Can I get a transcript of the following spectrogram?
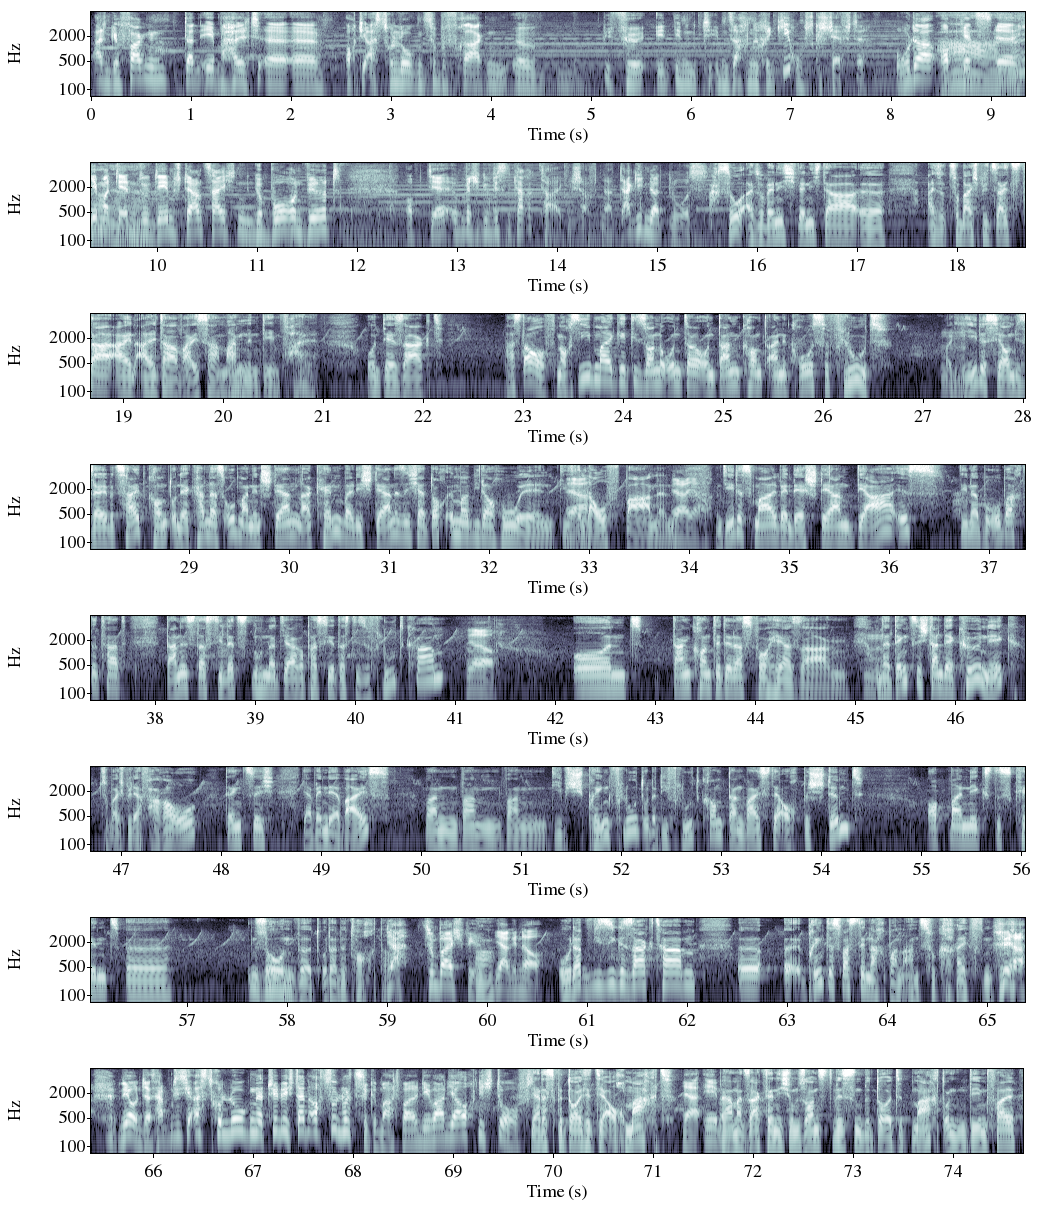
angefangen, dann eben halt äh, äh, auch die Astrologen zu befragen äh, für in, in, in Sachen Regierungsgeschäfte. Oder ob Ah, jetzt äh, ja, jemand, der ja. zu dem Sternzeichen geboren wird, ob der irgendwelche gewissen Charaktereigenschaften hat. Da ging das los. Ach so, also wenn ich, wenn ich da, äh, also zum Beispiel sitzt da ein alter weißer Mann in dem Fall und der sagt, passt auf, noch siebenmal geht die Sonne unter und dann kommt eine große Flut. Weil die jedes Jahr um dieselbe Zeit kommt und er kann das oben an den Sternen erkennen, weil die Sterne sich ja doch immer wiederholen, diese Ja. Laufbahnen. Ja, ja. Und jedes Mal, wenn der Stern da ist, den er beobachtet hat, dann ist das die letzten 100 Jahre passiert, dass diese Flut kam. Ja, Und dann konnte der das vorhersagen. Und da denkt sich dann der König, zum Beispiel der Pharao, denkt sich, ja, wenn der weiß, wann, wann, wann die Springflut oder die Flut kommt, dann weiß der auch bestimmt, ob mein nächstes Kind äh, ein Sohn wird oder eine Tochter. ja zum Beispiel. Ja, genau. Oder wie Sie gesagt haben, äh, äh, bringt es was, den Nachbarn anzugreifen. Ja, ja, und das haben sich die Astrologen natürlich dann auch zunutze gemacht, weil die waren ja auch nicht doof. Ja, das bedeutet ja auch Macht. Ja, eben. Ja, man sagt ja nicht umsonst, Wissen bedeutet Macht. Und in dem Fall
